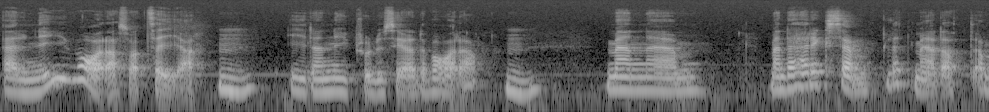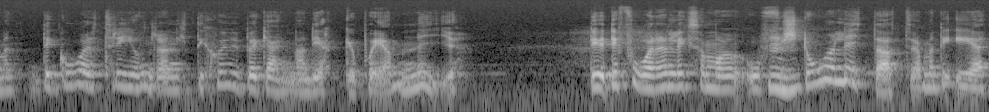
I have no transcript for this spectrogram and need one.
är ny vara så att säga Mm. i den nyproducerade varan. Mm. Men, ehm, men det här exemplet med att ja, men det går 397 begagnade jackor på en ny. Det, det får en liksom att, att Mm. förstå lite att ja, men det, är,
